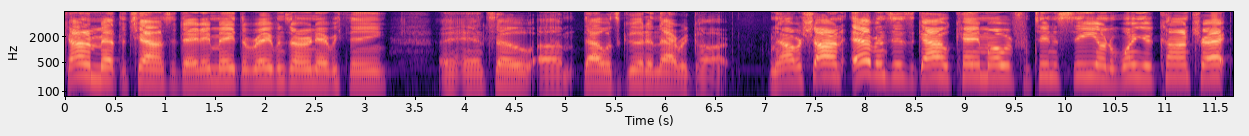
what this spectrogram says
kind of met the challenge today. They made the Ravens earn everything. And, so um, that was good in that regard. Now, Rashaan Evans is a guy who came over from Tennessee on a one year contract,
